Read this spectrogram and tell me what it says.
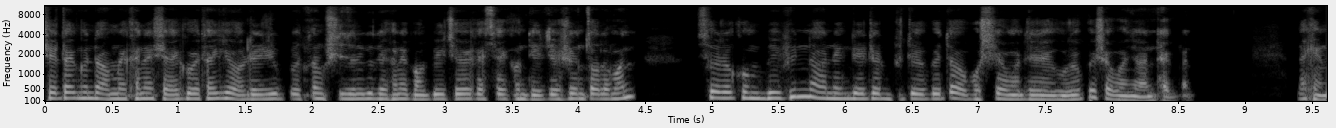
সেটা কিন্তু আমরা এখানে শেয়ার করে থাকি। অলরেডি প্রথম সিজন কিন্তু এখানে কমপ্লিট হয়ে গেছে, এখন দ্বিতীয় সিজন চলমান। সো এরকম বিভিন্ন রিলেটেড ভিডিও পেতে অবশ্যই আমাদের এই গ্রুপে সবাই জয়েন থাকবেন। দেখেন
